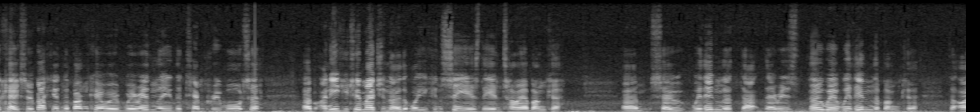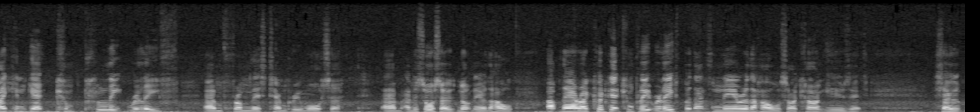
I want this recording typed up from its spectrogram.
Okay, so we're back in the bunker, we're, we're in the, the temporary water. Um, I need you to imagine though that what you can see is the entire bunker. Um, so within the, that, there is nowhere within the bunker that I can get complete relief um, from this temporary water. Um, and it's also not near the hole. Up there I could get complete relief, but that's nearer the hole, so I can't use it. So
